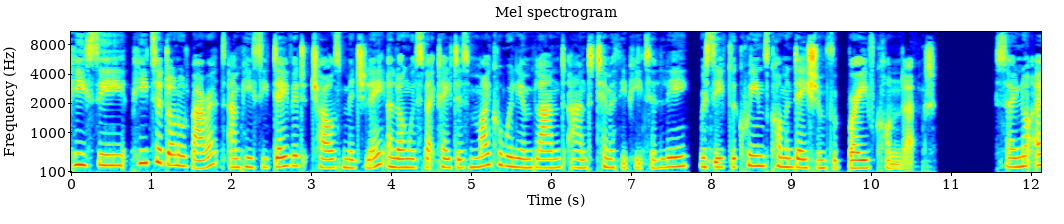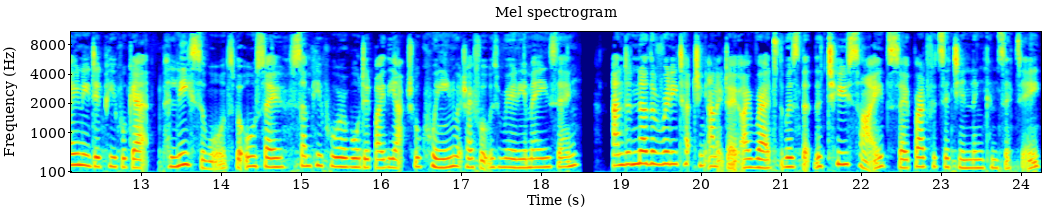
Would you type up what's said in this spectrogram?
PC Peter Donald Barrett and PC David Charles Midgley, along with spectators Michael William Bland and Timothy Peter Lee, received the Queen's Commendation for brave conduct. So not only did people get police awards, but also some people were awarded by the actual Queen, which I thought was really amazing. And another really touching anecdote I read was that the two sides, so Bradford City and Lincoln City,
